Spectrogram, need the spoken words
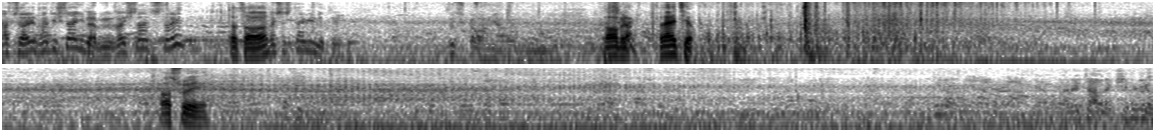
A wczoraj 20 ile był? 24? To co? 24 minuty. Z szkoła miały. Dobra, lecie. Poszły. Ryczałek się wziął.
